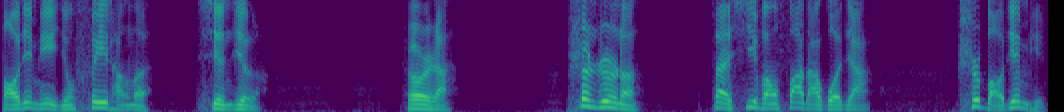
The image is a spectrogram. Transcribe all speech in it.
保健品已经非常的先进了，是不是啊？甚至呢，在西方发达国家，吃保健品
